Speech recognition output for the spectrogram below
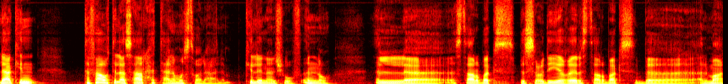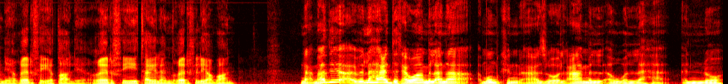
لكن تفاوت الأسعار حتى على مستوى العالم. كلنا نشوف إنه الستاربكس بالسعودية غير ستاربكس بألمانيا غير في إيطاليا غير في تايلاند غير في اليابان. نعم هذه لها عدة عوامل. أنا ممكن أعزو العامل الأول لها أنه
